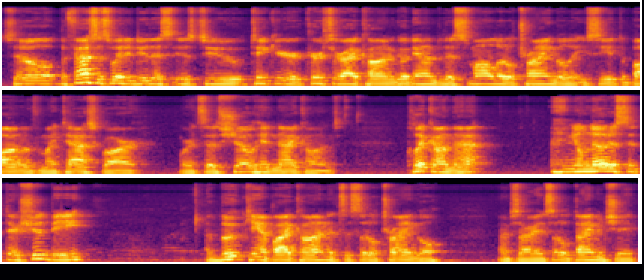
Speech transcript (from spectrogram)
So the fastest way to do this is to take your cursor icon go down to this small little triangle that you see at the bottom of my taskbar where it says show hidden icons. Click on that and you'll notice that there should be a boot camp icon. It's this little triangle. I'm sorry, this little diamond shape.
